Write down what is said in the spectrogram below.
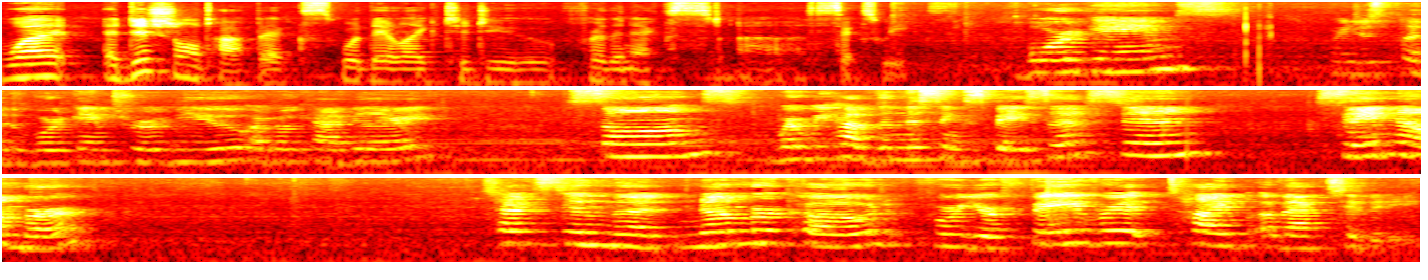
What additional topics would they like to do for the next uh, six weeks? Board games. We just played the board game to review our vocabulary. Songs, where we have the missing spaces in. Same number. In the number code for your favorite type of activity.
